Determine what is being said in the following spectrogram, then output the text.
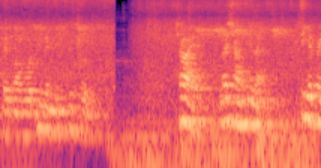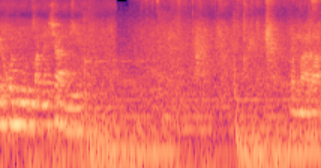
เป็นวังวนที่ไม่มีที่สุด ใช่ และฉันนี่แหละ ที่จะเป็นคนหยุดมันในชาตินี้ มันมาแล้ว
